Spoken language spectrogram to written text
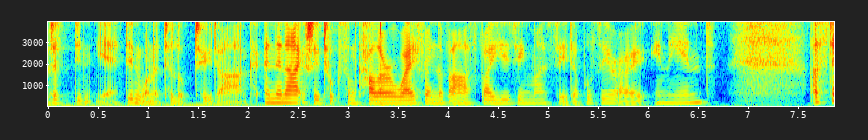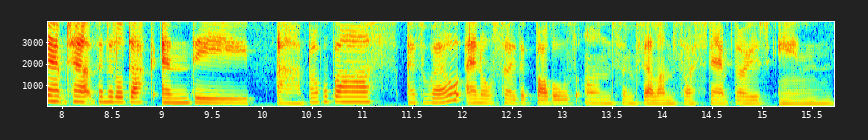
just didn't, yeah, didn't want it to look too dark. And then I actually took some colour away from the bath by using my C double zero in the end. I've stamped out the little duck and the uh, bubble bath as well, and also the bubbles on some vellum. So I stamped those in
